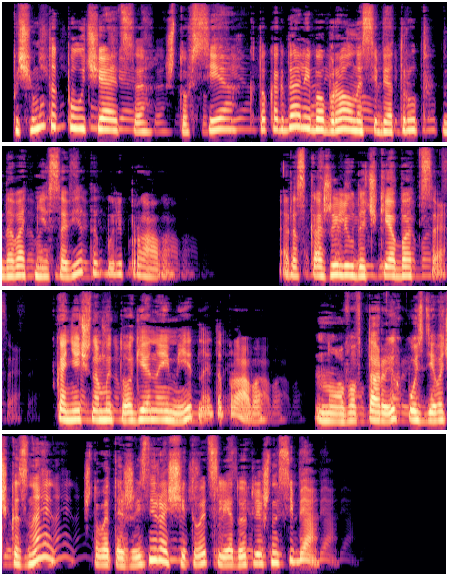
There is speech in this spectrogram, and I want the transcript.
Почему так получается, что все, кто когда-либо брал на себя труд давать мне советы, были правы? Расскажи Людочке об отце. В конечном итоге она имеет на это право. Ну а во-вторых, пусть девочка знает, что в этой жизни рассчитывать следует лишь на себя –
